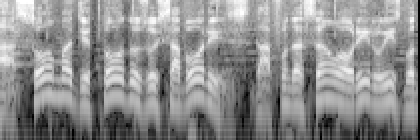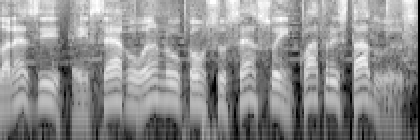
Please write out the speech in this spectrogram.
A soma de todos os sabores da Fundação Auri Luiz Bodanese encerra o ano com sucesso em quatro estados.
